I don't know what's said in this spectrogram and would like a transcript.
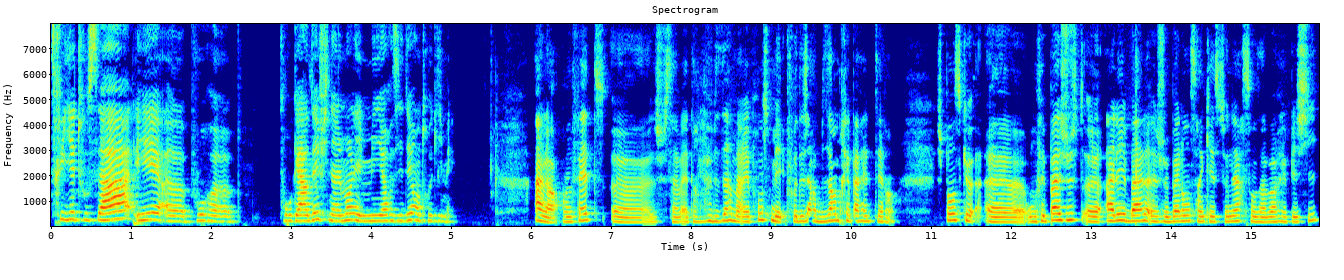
trier tout ça et euh, pour, pour garder finalement les meilleures idées, entre guillemets? Alors, en fait, ça va être un peu bizarre ma réponse, mais il faut déjà bien préparer le terrain. Je pense que euh, on fait pas juste euh, allez je balance un questionnaire sans avoir réfléchi.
